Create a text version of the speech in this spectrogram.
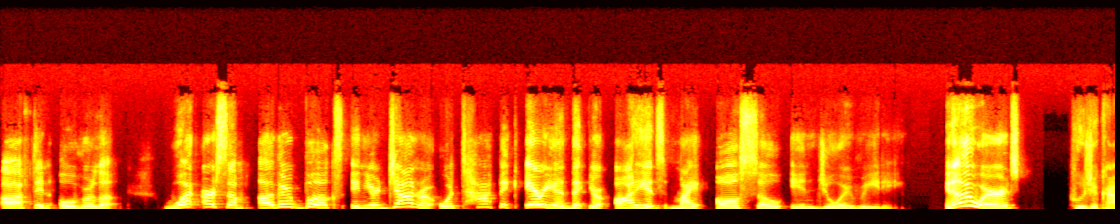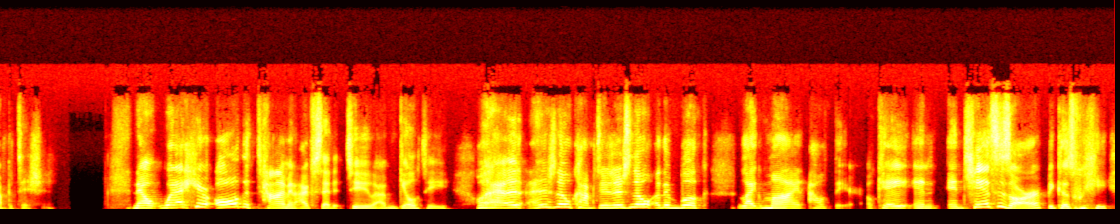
often overlooked what are some other books in your genre or topic area that your audience might also enjoy reading? In other words, who's your competition? Now, what I hear all the time, and I've said it too, I'm guilty. Oh, well, there's no competition. There's no other book like mine out there. Okay. And and chances are, because we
